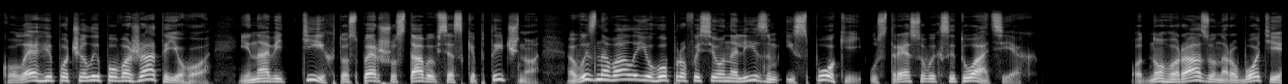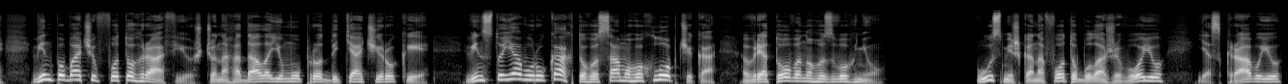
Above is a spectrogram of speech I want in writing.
Колеги почали поважати його, і навіть ті, хто спершу ставився скептично, визнавали його професіоналізм і спокій у стресових ситуаціях. Одного разу на роботі він побачив фотографію, що нагадала йому про дитячі роки. Він стояв у руках того самого хлопчика, врятованого з вогню. Усмішка на фото була живою, яскравою,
